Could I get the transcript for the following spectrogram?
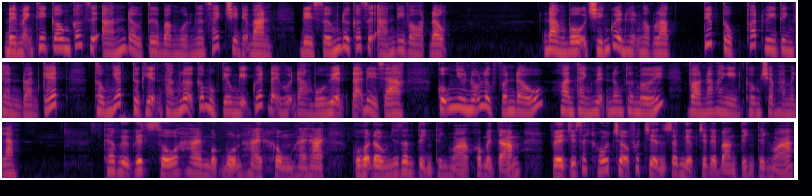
đẩy mạnh thi công các dự án đầu tư bằng nguồn ngân sách trên địa bàn để sớm đưa các dự án đi vào hoạt động. Đảng bộ chính quyền huyện Ngọc Lặc tiếp tục phát huy tinh thần đoàn kết, thống nhất thực hiện thắng lợi các mục tiêu nghị quyết Đại hội Đảng bộ huyện đã đề ra, cũng như nỗ lực phấn đấu hoàn thành huyện nông thôn mới vào năm 2025. Theo nghị quyết số 2142022 của Hội đồng Nhân dân tỉnh Thanh Hóa khóa 18 về chính sách hỗ trợ phát triển doanh nghiệp trên địa bàn tỉnh Thanh Hóa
